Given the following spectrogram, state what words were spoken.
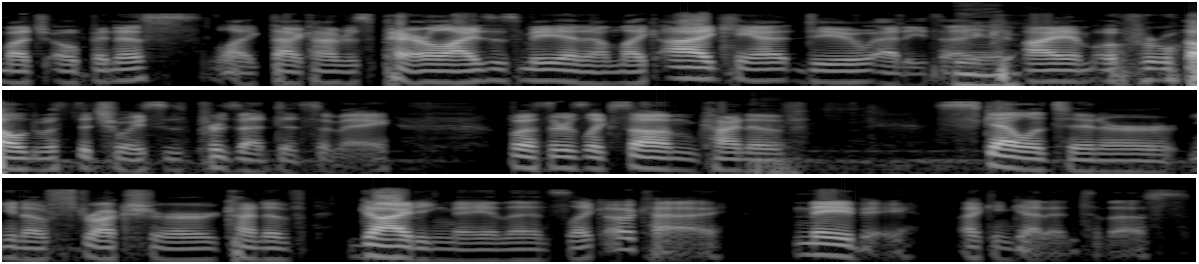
much openness like that kind of just paralyzes me and i'm like i can't do anything Yeah. i am overwhelmed with the choices presented to me but if there's like some kind of skeleton or you know structure kind of guiding me and then it's like okay maybe i can get into this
